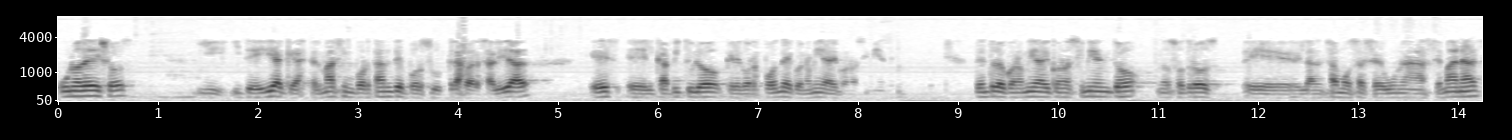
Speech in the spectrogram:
Uno de ellos, y, y te diría que hasta el más importante por su transversalidad, es el capítulo que le corresponde a Economía del Conocimiento. Dentro de Economía del Conocimiento, nosotros eh, lanzamos hace unas semanas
